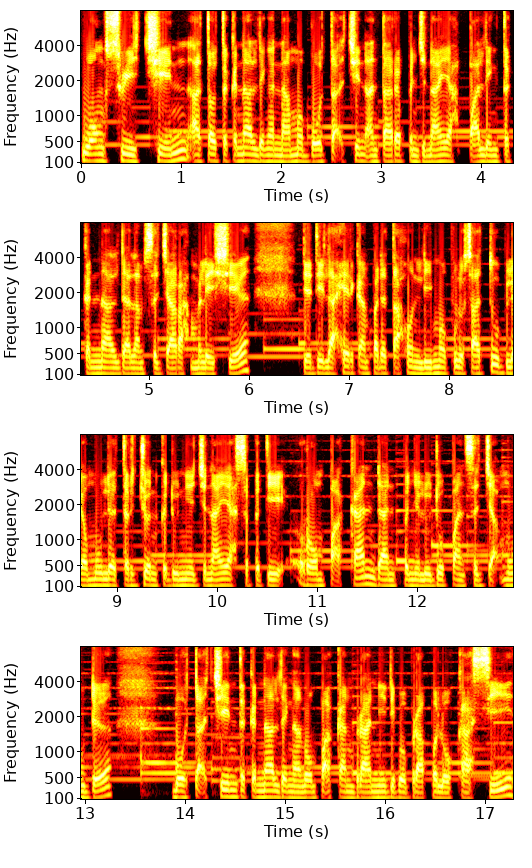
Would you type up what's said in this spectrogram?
Wong Sui Chin atau terkenal dengan nama Botak Chin antara penjenayah paling terkenal dalam sejarah Malaysia. Dia dilahirkan pada tahun 51. Beliau mula terjun ke dunia jenayah seperti rompakan dan penyeludupan sejak muda. Botak Chin terkenal dengan rompakan berani di beberapa lokasi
